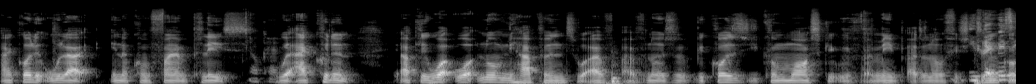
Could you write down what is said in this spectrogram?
I got it all out in a confined place Okay. where I couldn't. Okay, what what normally happens? What I've I've noticed because you can mask it with uh, maybe I don't know if it's You drink or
